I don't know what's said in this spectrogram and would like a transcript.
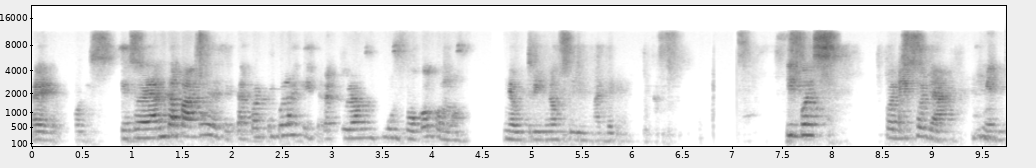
eh, pues, que sean capaces de detectar partículas que interactúan muy poco como neutrinos y materia. Y pues, con eso ya. Bien.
